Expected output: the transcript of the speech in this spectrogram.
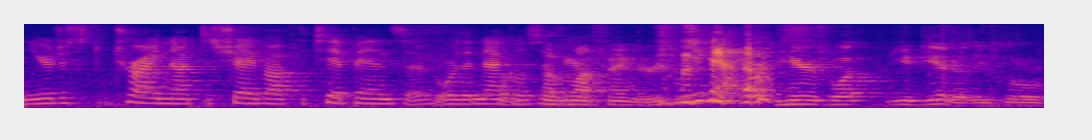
And you're just trying not to shave off the tip ends of, or the knuckles of, of your my fingers. Yeah. Here's what you get are these little,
